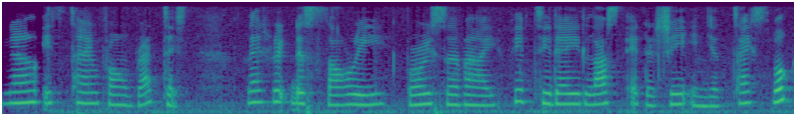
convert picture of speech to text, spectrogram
Now it's time for practice. Let's read the story Boy Survive 50 Days Lost at Sea in your textbook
